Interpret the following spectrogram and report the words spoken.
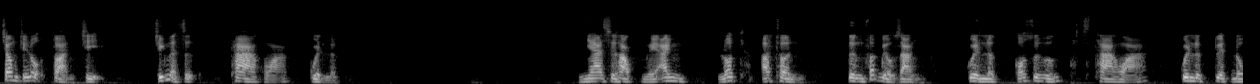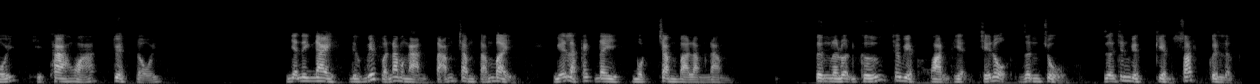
trong chế độ toàn trị chính là sự tha hóa quyền lực. Nhà sử học người Anh Lord Acton từng phát biểu rằng quyền lực có xu hướng tha hóa, quyền lực tuyệt đối thì tha hóa tuyệt đối. Nhận định này được viết vào năm 1887, nghĩa là cách đây 135 năm. Từng là luận cứ cho việc hoàn thiện chế độ dân chủ dựa trên việc kiểm soát quyền lực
